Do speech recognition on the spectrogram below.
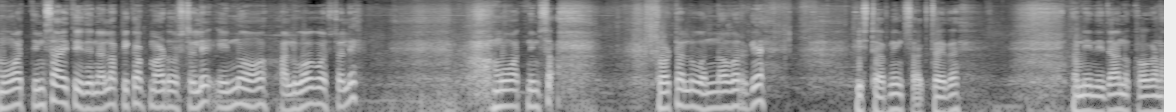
ಮೂವತ್ತು ನಿಮಿಷ ಆಯಿತು ಇದನ್ನೆಲ್ಲ ಪಿಕಪ್ ಮಾಡುವಷ್ಟರಲ್ಲಿ. ಇನ್ನೂ ಅಲ್ಲಿಗೆ ಹೋಗುವಷ್ಟರಲ್ಲಿ ಮೂವತ್ತು ನಿಮಿಷ. ಟೋಟಲ್ ಒನ್ ಅವರ್ಗೆ ಇಷ್ಟು ಅರ್ನಿಂಗ್ಸ್ ಆಗ್ತಾಯಿದೆ ಬನ್ನಿ, ನಿಧಾನಕ್ಕೆ ಹೋಗೋಣ.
